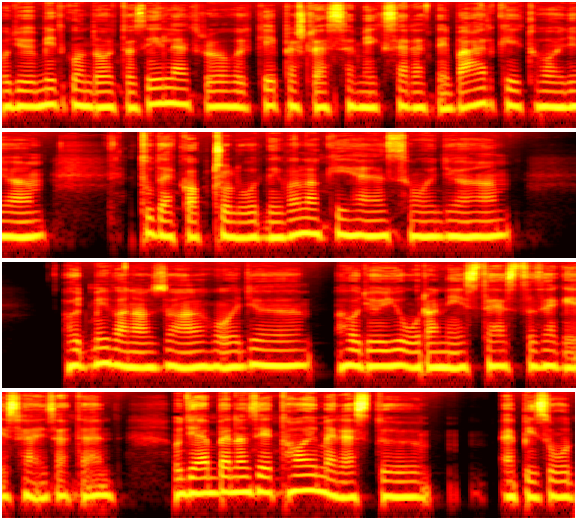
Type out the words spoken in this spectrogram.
hogy ő mit gondolt az életről, hogy képes lesz-e még szeretni bárkit, hogy uh, tud-e kapcsolódni valakihez, hogy, uh, hogy mi van azzal, hogy, uh, hogy ő jóra nézte ezt az egész helyzetet. Ugye ebben azért hajmeresztő epizód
